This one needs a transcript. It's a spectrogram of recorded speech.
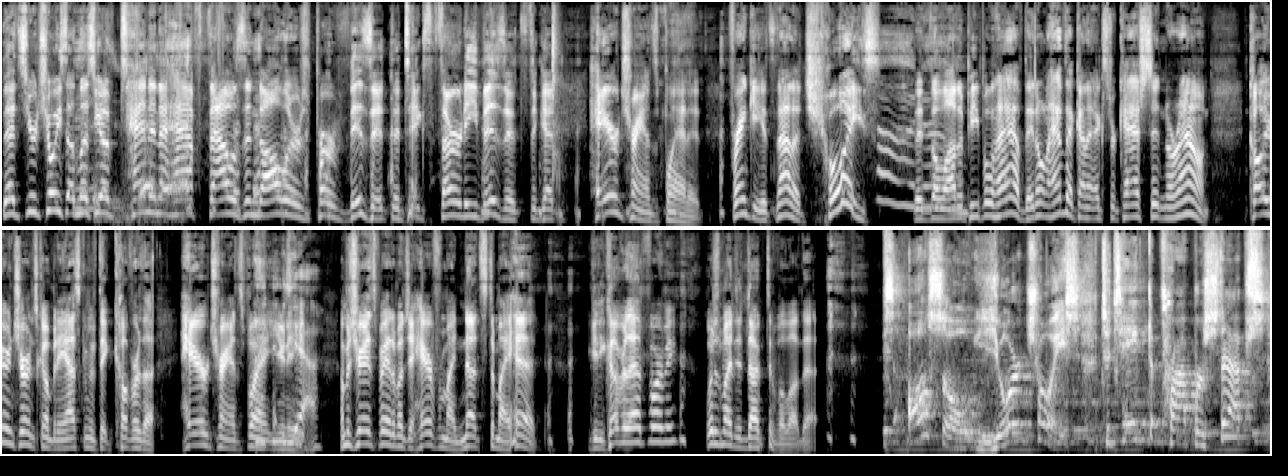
That's your choice, unless you have ten and a half thousand dollars per visit that takes thirty visits to get hair transplanted. Frankie, it's not a choice that a lot of people have. They don't have that kind of extra cash sitting around. Call your insurance company, ask them if they cover the hair transplant you need. Yeah. I'm gonna transplant a bunch of hair from my nuts to my head. Can you cover that for me? What is my deductible on that? It's also your choice to take the proper steps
